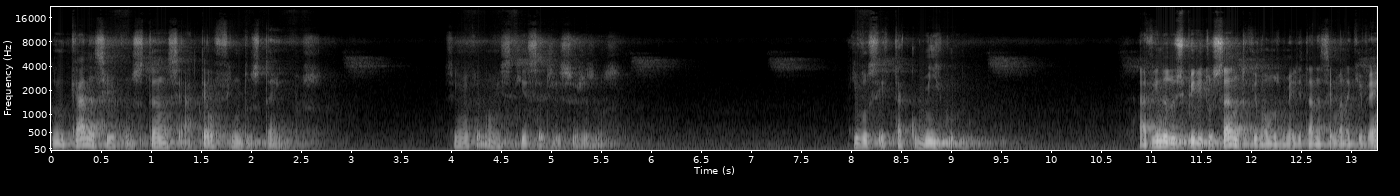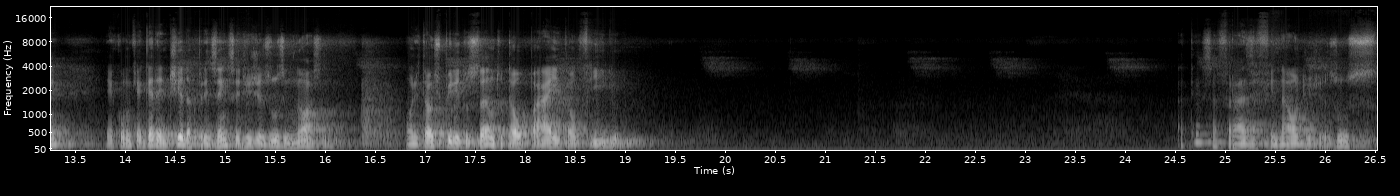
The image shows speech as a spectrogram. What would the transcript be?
em cada circunstância, até o fim dos tempos. Senhor, que eu não me esqueça disso, Jesus. Que você está comigo. A vinda do Espírito Santo, que vamos meditar na semana que vem, é como que a garantia da presença de Jesus em nós. Né? Onde está o Espírito Santo, está o Pai, está o Filho. Essa frase final de Jesus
